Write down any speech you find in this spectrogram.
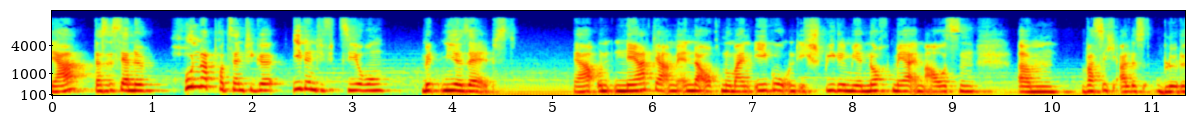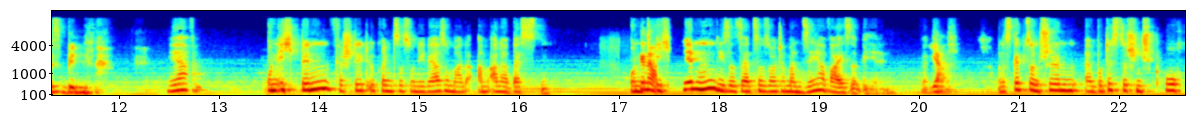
Ja, das ist ja eine hundertprozentige Identifizierung mit mir selbst. Ja, und nährt ja am Ende auch nur mein Ego und ich spiegel mir noch mehr im Außen, ähm, was ich alles Blödes bin. Ja. Und ich bin, versteht übrigens das Universum am allerbesten. Und genau. ich bin, diese Sätze sollte man sehr weise wählen. Wirklich. Ja. Und es gibt so einen schönen äh, buddhistischen Spruch,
